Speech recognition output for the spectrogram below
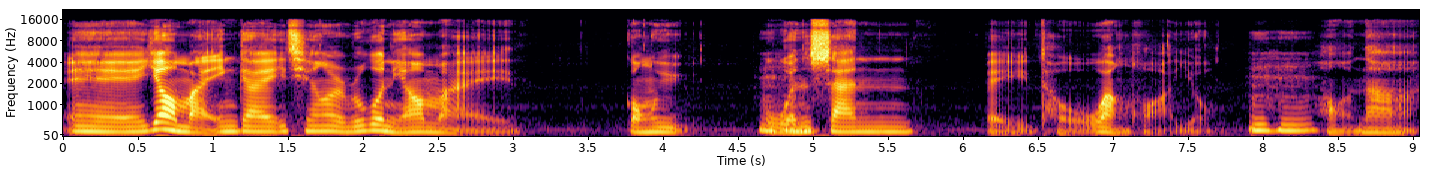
诶、欸，要买应该一千二。如果你要买公寓，嗯、文山、北投、万华有，嗯哼，好，那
